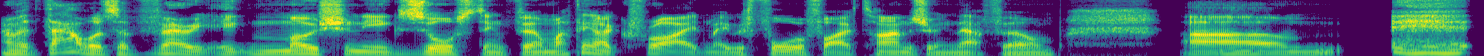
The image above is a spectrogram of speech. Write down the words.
and that was a very emotionally exhausting film. I think I cried maybe four or five times during that film. Um, it,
